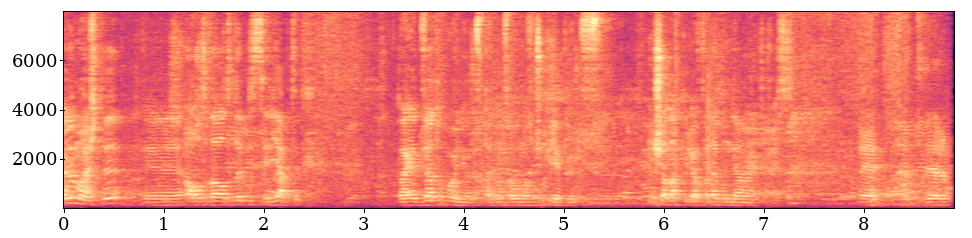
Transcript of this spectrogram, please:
Güzel bir maçtı. Ee, 6'da 6'da bir seri yaptık. Gayet güzel top oynuyoruz. Takım savunmasını çok iyi yapıyoruz. İnşallah playoff'a da bunu devam ettireceğiz. Evet, katılıyorum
